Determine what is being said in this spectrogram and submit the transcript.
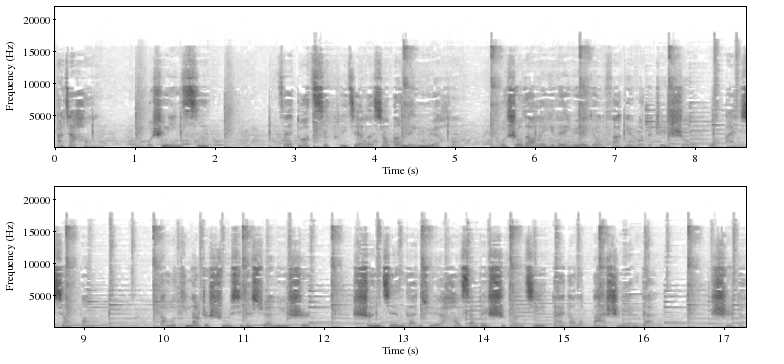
大家好，我是宁思。在多次推荐了肖邦的音乐后，我收到了一位乐友发给我的这首《我爱肖邦》。当我听到这熟悉的旋律时，瞬间感觉好像被时光机带到了八十年代。是的，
